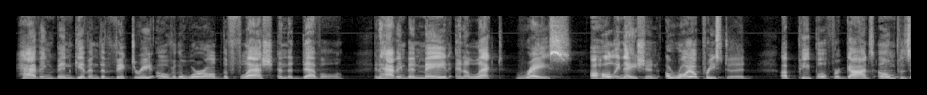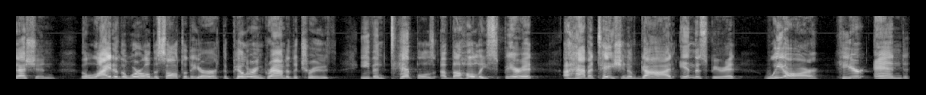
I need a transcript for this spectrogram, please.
having been given the victory over the world, the flesh, and the devil, and having been made an elect race, a holy nation, a royal priesthood, a people for God's own possession, the light of the world, the salt of the earth, the pillar and ground of the truth, even temples of the Holy Spirit, a habitation of God in the Spirit, we are here and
